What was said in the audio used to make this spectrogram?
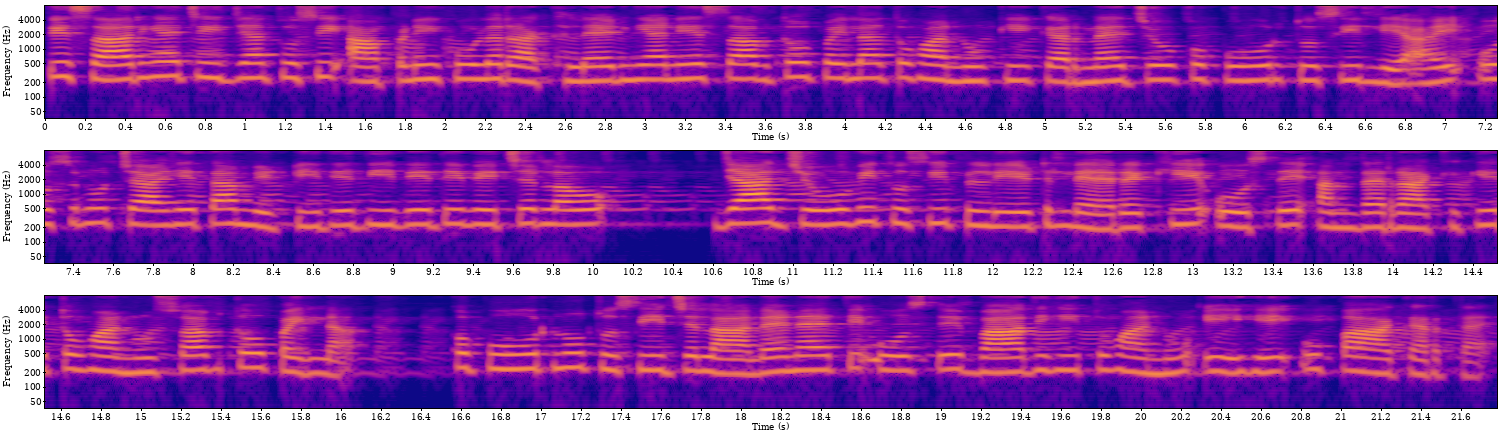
ਤੇ ਸਾਰੀਆਂ ਚੀਜ਼ਾਂ ਤੁਸੀਂ ਆਪਣੇ ਕੋਲ ਰੱਖ ਲੈਣੀਆਂ ਨੇ। ਸਭ ਤੋਂ ਪਹਿਲਾਂ ਤੁਹਾਨੂੰ ਕੀ ਕਰਨਾ ਹੈ? ਜੋ ਕਪੂਰ ਤੁਸੀਂ ਲਿਆਏ ਉਸ ਨੂੰ ਚਾਹੇ ਤਾਂ ਮਿੱਟੀ ਦੇ ਦੀਵੇ ਦੇ ਵਿੱਚ ਲਾਓ ਜਾਂ ਜੋ ਵੀ ਤੁਸੀਂ ਪਲੇਟ ਲੈ ਰੱਖੀਏ ਉਸ ਦੇ ਅੰਦਰ ਰੱਖ ਕੇ ਤੁਹਾਨੂੰ ਸਭ ਤੋਂ ਪਹਿਲਾਂ ਕਪੂਰ ਨੂੰ ਤੁਸੀਂ ਜਲਾ ਲੈਣਾ ਹੈ ਤੇ ਉਸ ਦੇ ਬਾਅਦ ਹੀ ਤੁਹਾਨੂੰ ਇਹ ਉਪਾਅ ਕਰਦਾ ਹੈ।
